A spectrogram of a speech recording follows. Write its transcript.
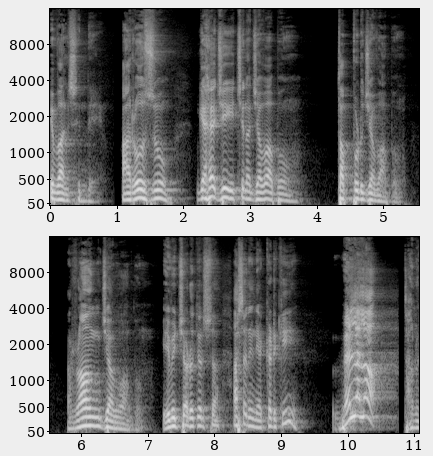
ఇవ్వాల్సిందే. ఆ రోజు గెహజీ ఇచ్చిన జవాబు తప్పుడు జవాబు రాంగ్ జవాబు. ఏమిచ్చాడో తెలుసా? అసలు నేను ఎక్కడికి? వెళ్ళలా! తాను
